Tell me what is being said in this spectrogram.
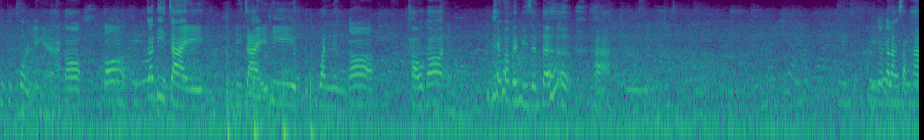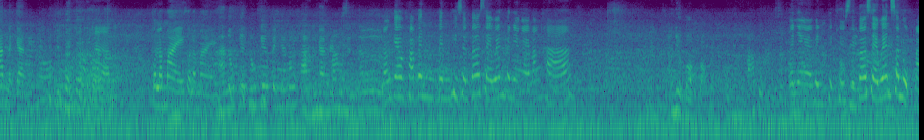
ทุก คนอะไรเงี้ยค่ะก็ก็ก็ดีใจดีใจที่วันหนึ่งก็เขาก็ได้มาเป็นพรีเซนเตอร์ค่ะนี่ก็กำลังสัมภาษณ์เหมือนกันอ่าคนละไมค์คนละไมค์ อะน้องเกลน้องเกลเป็นไงบ้างคะการเป็นพรีเซนเตอร์น้องเกลคะเป็นเป็นพรีเซนเตอร์เซเว่นเป็นยังไงบ้างคะ อันเดี๋ยวบอกบอกเป็นยังไงบ้างคุณเป็นยังไงเป็นพรีเซนเตอร์เซเว่นสนุกไหม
